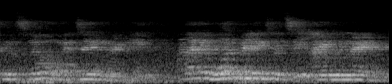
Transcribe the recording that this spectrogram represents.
స్కూల్స్ లో మెజర్ ఉన్నాయండి అలాగే ఓన్ బిల్డింగ్స్ వచ్చి ఐదు ఉన్నాయండి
